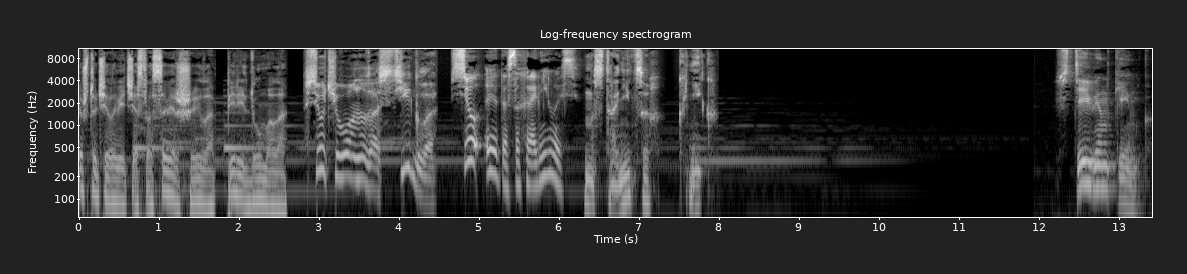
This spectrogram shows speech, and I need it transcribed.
Все, что человечество совершило, передумало. Все, чего оно достигло. Все это сохранилось на страницах книг. Стивен Кинг.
